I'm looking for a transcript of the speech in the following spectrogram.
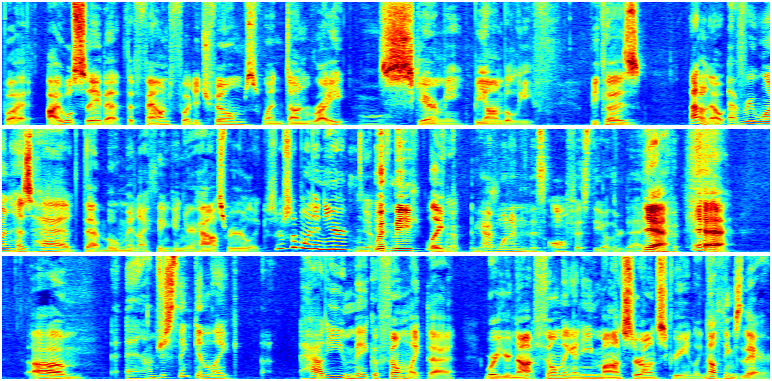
but I will say that the found footage films, when done right, Ooh. scare me beyond belief. Because, I don't know, everyone has had that moment, I think, in your house where you're like, is there someone in here Yeah. with me? Like, Yeah. We had one in this office the other day. yeah, yeah. Um, and I'm just thinking, like, how do you make a film like that where you're not filming any monster on screen? Like, nothing's there,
